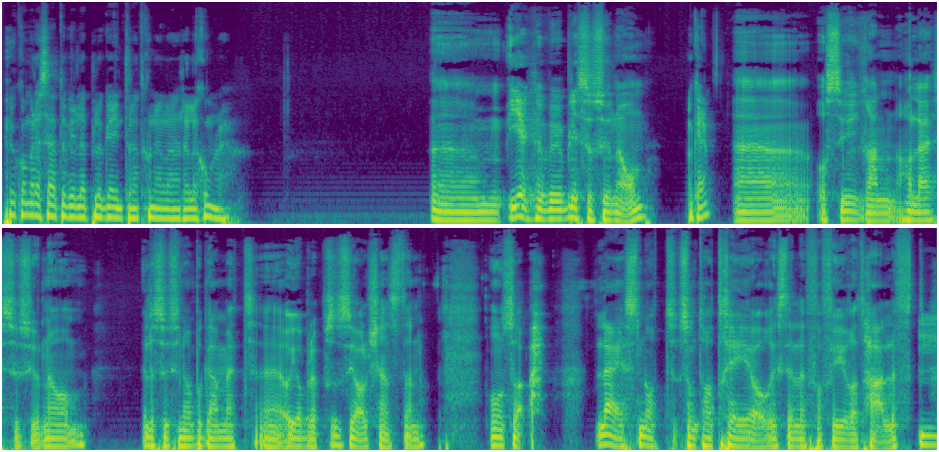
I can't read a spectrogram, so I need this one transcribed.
Hur kommer det sig att du ville plugga internationella relationer? Um, egentligen vill jag bli socionom. Okej. Eh, och syrran har läst socionom, eller socionomprogrammet uh, och jobbade på socialtjänsten. Och hon sa, ah, läs något som tar tre år istället för fyra och ett halvt. Mm.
